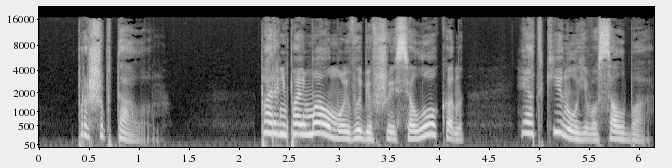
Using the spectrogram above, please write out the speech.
— прошептал он. Парень поймал мой выбившийся локон и откинул его со лба.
